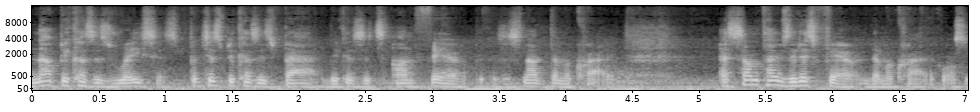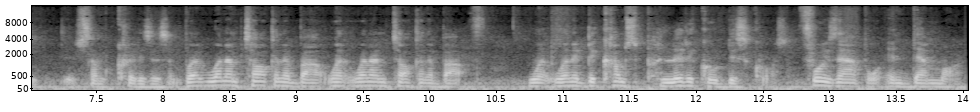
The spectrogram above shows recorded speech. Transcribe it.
not because it's racist, but just because it's bad, because it's unfair, because it's not democratic. And sometimes it is fair and democratic. Also, there's some criticism. But when I'm talking about when, when I'm talking about when, when it becomes political discourse. For example, in Denmark,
